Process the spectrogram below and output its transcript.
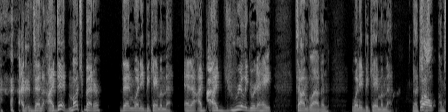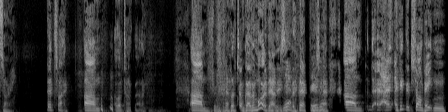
I did. Then I did much better than when he became a Met, and I I, I really grew to hate Tom Glavine when he became a Met. That's well, just, I'm sorry. That's fine. Um, I love Tom Glavine. Um, sure. I love Tom Glavine more than he's yeah, that. Um, I, I think that Sean Payton,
